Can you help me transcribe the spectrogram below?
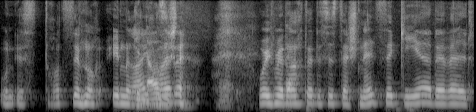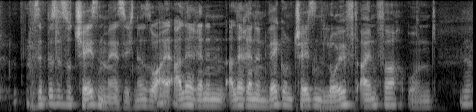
und ist trotzdem noch in Reichweite. Ja. Wo ich mir dachte, das ist der schnellste Geher der Welt. Das ist ein bisschen so Jason-mäßig, ne? So alle rennen, alle rennen weg und Jason läuft einfach und ja.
